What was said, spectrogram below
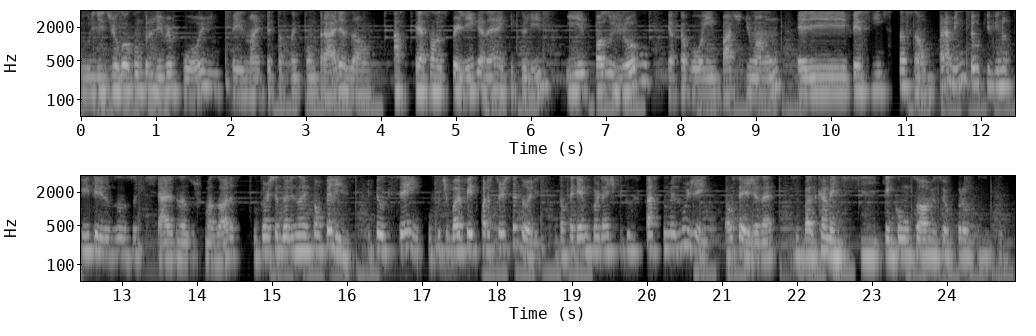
o Leeds jogou contra o Liverpool hoje, fez manifestações contrárias ao, à criação da Superliga, né, a equipe do Leeds. E após o jogo, que acabou em empate de 1 a 1 ele fez a seguinte citação: Para mim, pelo que vi no Twitter e nos noticiários nas últimas horas, os torcedores não estão felizes. E pelo que sei, o futebol é feito para os torcedores. Então seria importante que tudo ficasse do mesmo jeito. Ou seja, né, basicamente, se quem consome o seu produto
